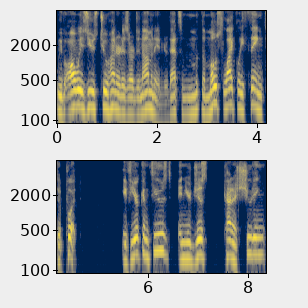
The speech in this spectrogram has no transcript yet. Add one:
we've always used 200 as our denominator. That's m- the most likely thing to put. If you're confused and you're just kind of shooting,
